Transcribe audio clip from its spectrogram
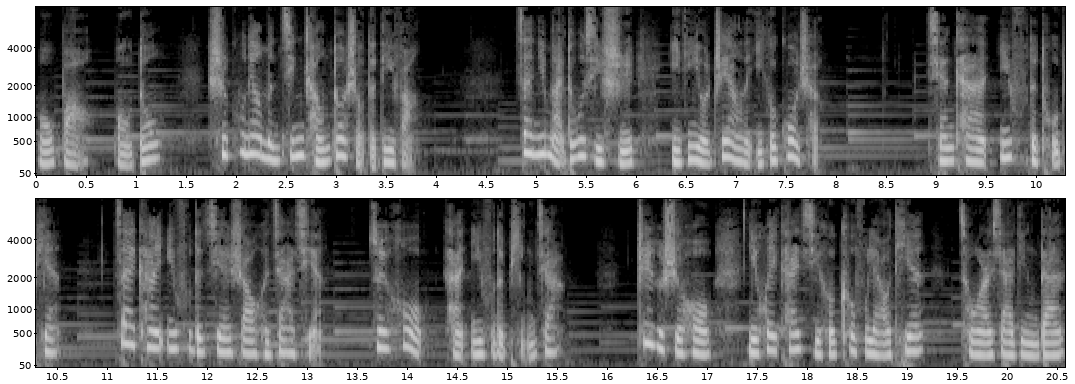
某宝、某东，是姑娘们经常剁手的地方。在你买东西时，一定有这样的一个过程。先看衣服的图片，再看衣服的介绍和价钱，最后看衣服的评价。这个时候，你会开启和客服聊天，从而下订单，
